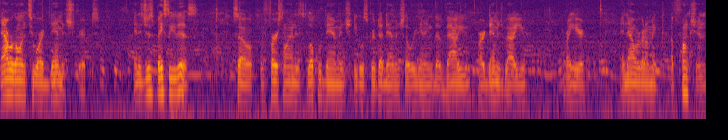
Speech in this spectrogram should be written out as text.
now we're going to our damage script and it's just basically this so the first line is local damage equals script.damage. So we're getting the value, our damage value, right here. And now we're gonna make a function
